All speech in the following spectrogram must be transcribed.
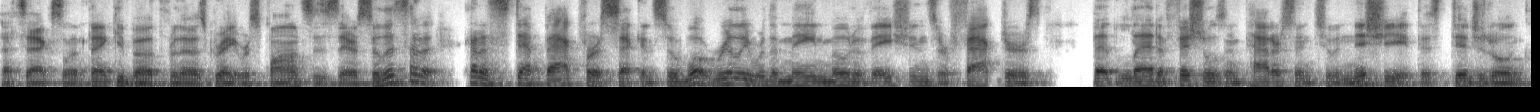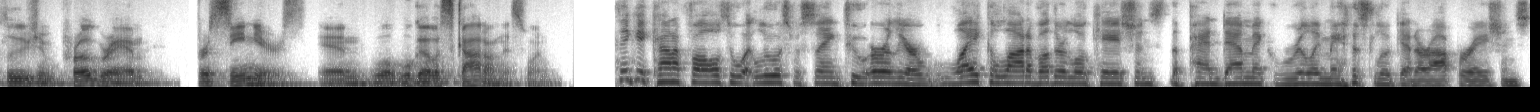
That's excellent. Thank you both for those great responses there. So let's have a kind of step back for a second. So, what really were the main motivations or factors that led officials in Patterson to initiate this digital inclusion program for seniors. And we'll, we'll go with Scott on this one. I think it kind of follows to what Lewis was saying too earlier. Like a lot of other locations, the pandemic really made us look at our operations.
